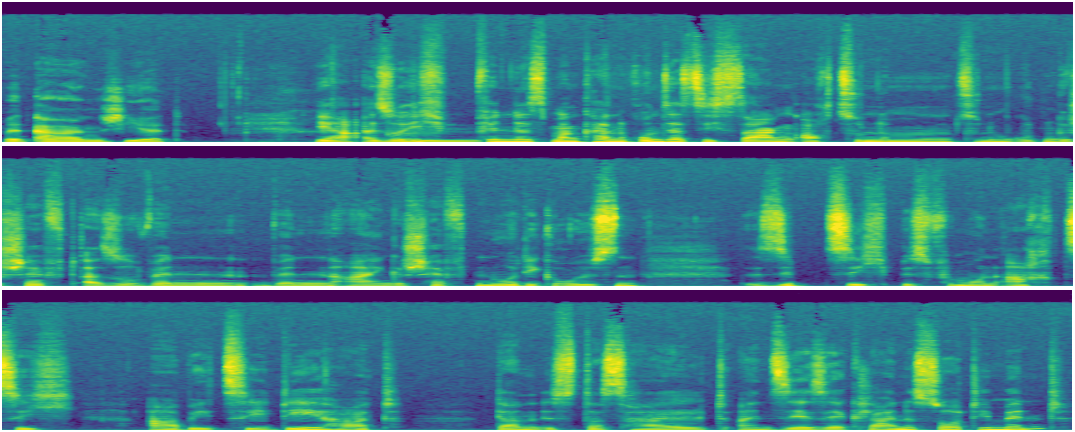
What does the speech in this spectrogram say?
mit arrangiert. Ja, also ich Mhm. finde es, man kann grundsätzlich sagen, auch zu einem, zu einem guten Geschäft, also wenn, wenn ein Geschäft nur die Größen 70 bis 85 A, B, C, D hat, dann ist das halt ein sehr, sehr kleines Sortiment.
